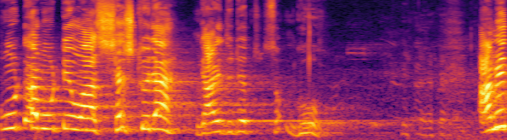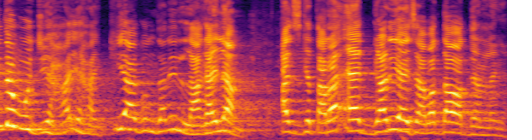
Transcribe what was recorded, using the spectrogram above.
মোটামুটি ওয়াজ শেষ করিয়া গাড়ি দুটো গো। আমি তো বুঝি হাই হাই কি আগুন জানি লাগাইলাম। আজকে তারা এক গাড়ি আইছে আবার দাওয়াত দেন লাগে।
